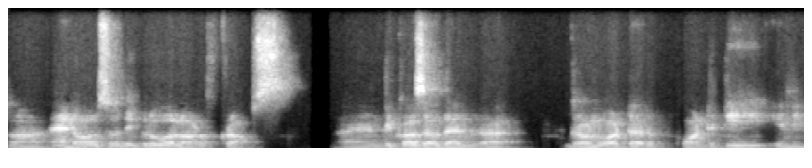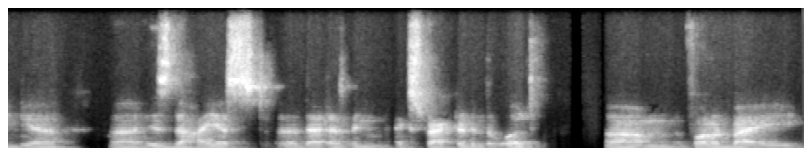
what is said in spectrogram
Uh, and also they grow a lot of crops. And because of that, groundwater quantity in India is the highest that has been extracted in the world um, followed by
